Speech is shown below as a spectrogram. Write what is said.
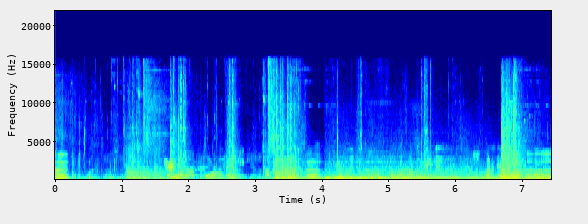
Dead. Four remaining. Doing? I don't know what the hell that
